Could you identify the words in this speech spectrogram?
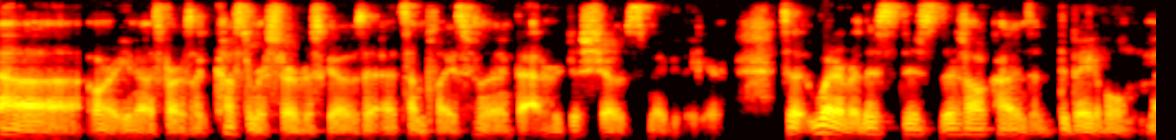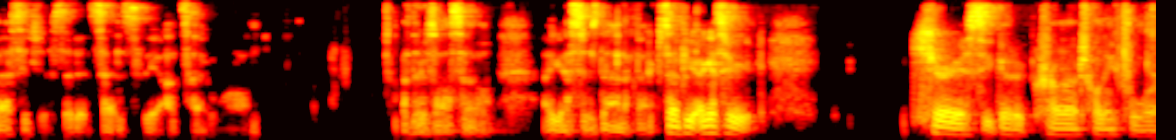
uh, or you know, as far as like customer service goes at, at, some place or something like that, or just shows maybe that you're so whatever. There's there's there's all kinds of debatable messages that it sends to the outside world, but there's also, I guess, there's that effect. So if you, I guess, if you're curious, you go to Chrono 24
